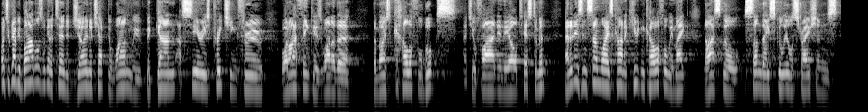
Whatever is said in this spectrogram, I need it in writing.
Don't you grab your Bibles? We're going to turn to Jonah chapter 1. We've begun a series preaching through what I think is one of the, the most colourful books that you'll find in the Old Testament. And it is in some ways kind of cute and colourful. We make nice little Sunday school illustrations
